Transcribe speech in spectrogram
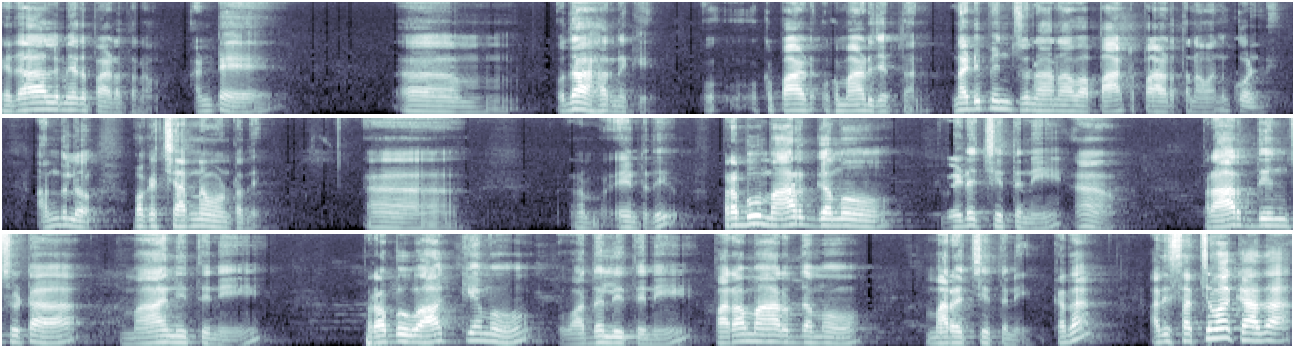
పెదాల మీద పాడుతున్నాం. అంటే ఉదాహరణకి ఒక పాట ఒక మాట చెప్తాను. నడిపించు నానావా పాట పాడుతున్నాం అనుకోండి. అందులో ఒక చరణం ఉంటుంది. ఏంటిది? ప్రభు మార్గము విడచితిని ప్రార్థించుట మానితిని ప్రభు వాక్యము వదలితిని పరమార్థము మరచితిని. కదా? అది సత్యమా కాదా?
